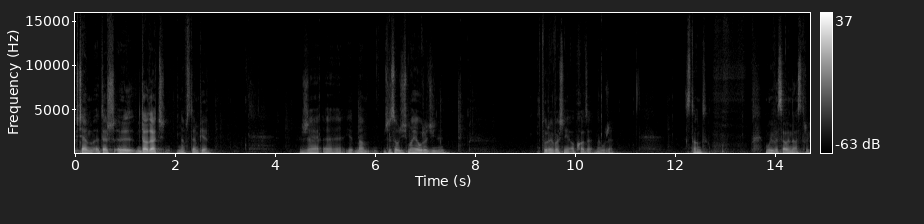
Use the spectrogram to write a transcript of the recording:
Chciałem też y, dodać na wstępie, że, je- mam, że są dziś moje urodziny, które właśnie obchodzę na górze. Stąd mój wesoły nastrój.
